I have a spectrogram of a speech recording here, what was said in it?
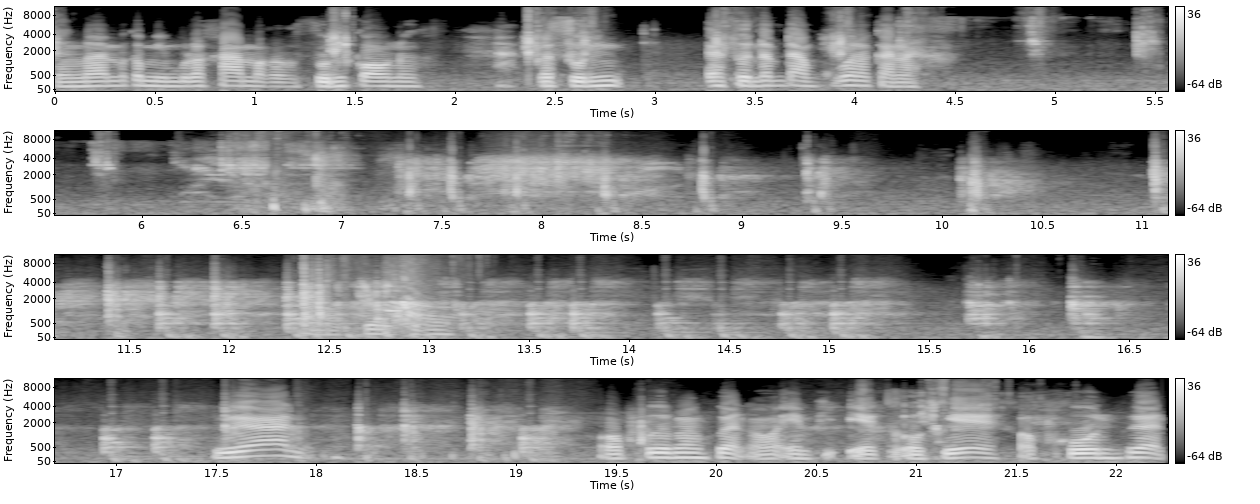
อย่างน้อยมันก็มีมูลค่ามากกว่ากระสุนกองหนึ่งกระสุนกระสุนดำๆกูก็แล้วกันนะเอาเชือกไปเลย เพื่อนขอปืนบ้างเพื่อน อ๋อ MPX โอเค ขอบคุณเพื่อน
